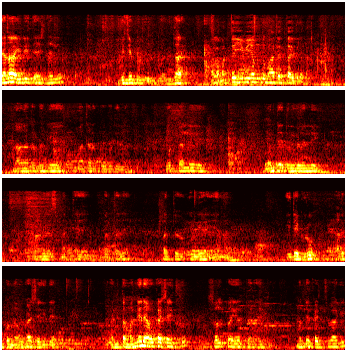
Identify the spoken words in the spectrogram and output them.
ಜನ ಇಡೀ ದೇಶದಲ್ಲಿ ಬಿ ಜೆ ಪಿ ವಿರುದ್ಧವಾಗಿದ್ದಾರೆ. ಅಲ್ಲ ಮತ್ತೆ ಇ ವಿ ಎಮ್ದು ಮಾತೆತ್ತಾ ಇದ್ರಲ್ಲ? ನಾನು ಅದ್ರ ಬಗ್ಗೆ ಮಾತಾಡಕ್ಕೆ ಹೋಗೋದಿಲ್ಲ. ಒಟ್ಟಿನಲ್ಲಿ ಮುಂದೆ ದಿನಗಳಲ್ಲಿ ಕಾಂಗ್ರೆಸ್ ಮತ್ತೆ ಬರ್ತದೆ ಮತ್ತು ಇಂಡಿಯಾ ಏನು ಇದೆ ಗ್ರೂಪ್ ಅದಕ್ಕೊಂದು ಅವಕಾಶ ಇದೆ. ಖಂಡಿತ ಮೊನ್ನೆನೇ ಅವಕಾಶ ಇತ್ತು, ಸ್ವಲ್ಪ ಏರ್ಪೇರ್ ಆಯಿತು. ಮುಂದೆ ಖಚಿತವಾಗಿ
